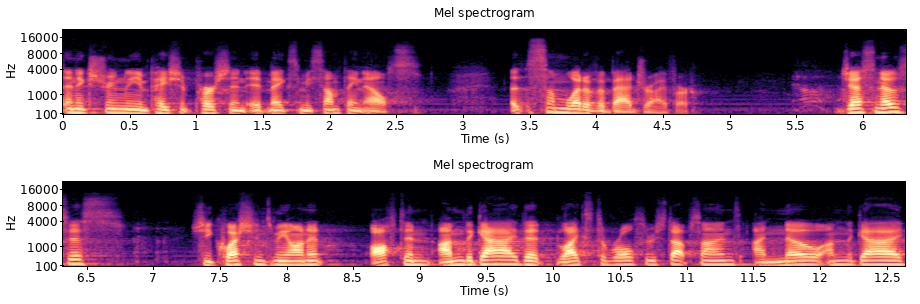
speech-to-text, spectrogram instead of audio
an extremely impatient person, it makes me something else somewhat of a bad driver. Jess knows this. She questions me on it often. I'm the guy that likes to roll through stop signs. I know I'm the guy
